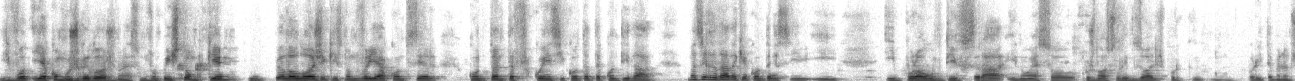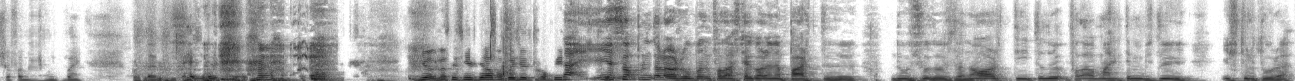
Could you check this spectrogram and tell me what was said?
e, vou, e, é como os jogadores, não é? Somos um país tão pequeno, pela lógica, isso não deveria acontecer com tanta frequência e com tanta quantidade. Mas a verdade é que acontece e, e, e por algum motivo será, e não é só com os nossos lindos olhos, porque por aí também não nos chafamos muito bem. Portanto, Diogo, não sei se ias dizer alguma coisa eu interrompi. Ia só perguntar ao Ruben, falaste agora na parte dos jogadores da Norte e tudo, falava mais em termos de estrutura.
